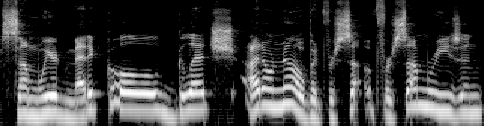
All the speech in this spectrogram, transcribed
some weird medical glitch. I don't know, but for some for some reason,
